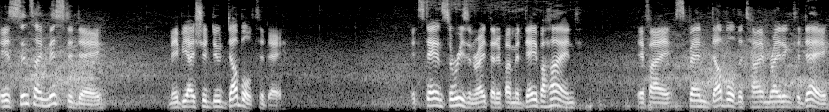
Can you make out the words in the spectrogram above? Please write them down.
is since I missed a day, maybe I should do double today. It stands to reason, right, that if I'm a day behind, if I spend double the time writing today,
